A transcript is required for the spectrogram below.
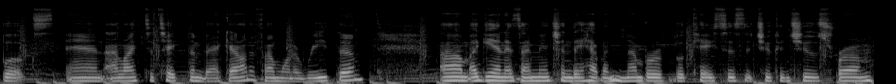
books and I like to take them back out if I want to read them. Um, again, as I mentioned, they have a number of bookcases that you can choose from.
